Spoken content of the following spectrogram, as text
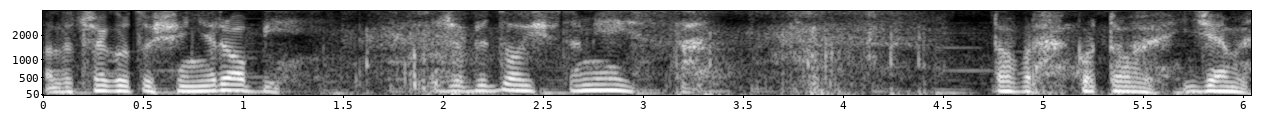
Ale czego to się nie robi, żeby dojść w te miejsca. Dobra, gotowy, idziemy.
